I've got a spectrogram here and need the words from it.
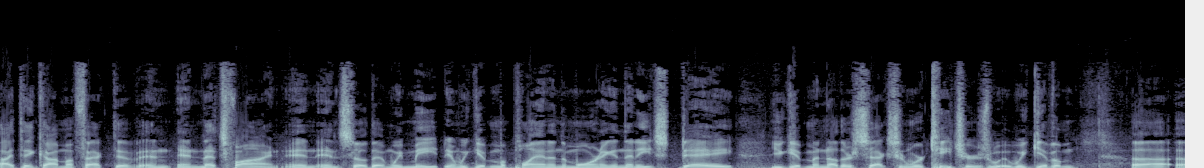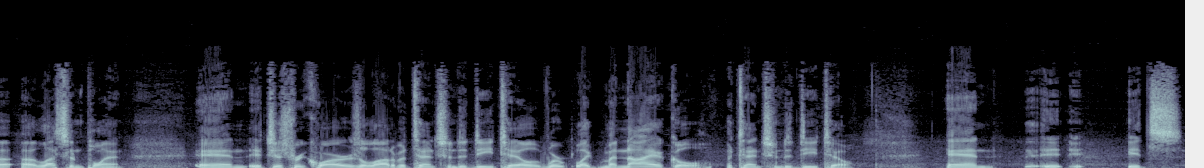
I think I'm effective, and, and that's fine. And and so then we meet and we give them a plan in the morning, and then each day you give them another section. We're teachers. We, we give them uh, a, a lesson plan and it just requires a lot of attention to detail. We're like maniacal attention to detail, and it, it, it's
